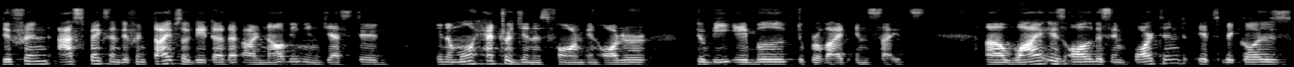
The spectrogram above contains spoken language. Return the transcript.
different aspects and different types of data that are now being ingested in a more heterogeneous form in order to be able to provide insights. Uh, why is all this important? It's because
